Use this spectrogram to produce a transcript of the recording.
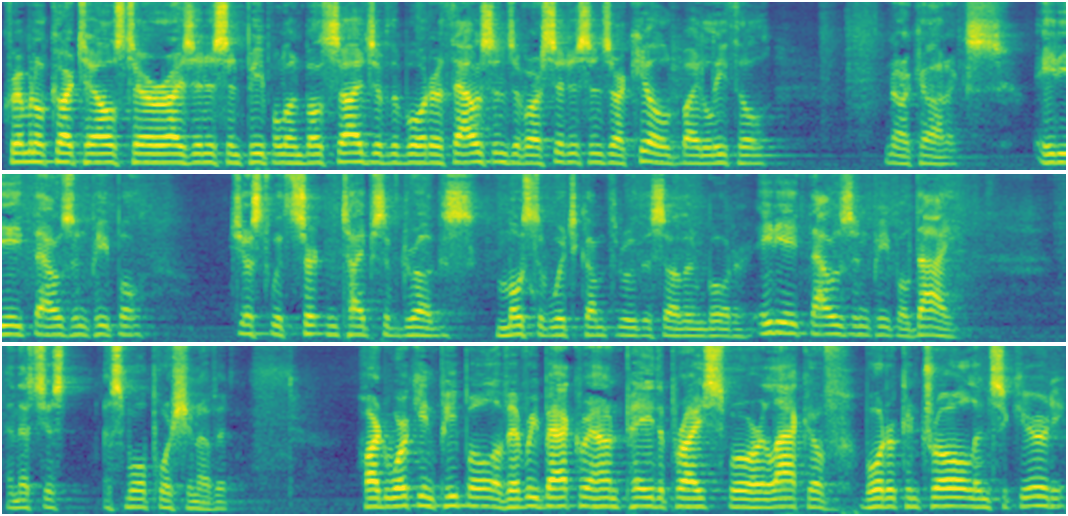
Criminal cartels terrorize innocent people on both sides of the border. Thousands of our citizens are killed by lethal narcotics. 88,000 people just with certain types of drugs, most of which come through the southern border. 88,000 people die, and that's just a small portion of it. Hardworking people of every background pay the price for lack of border control and security.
